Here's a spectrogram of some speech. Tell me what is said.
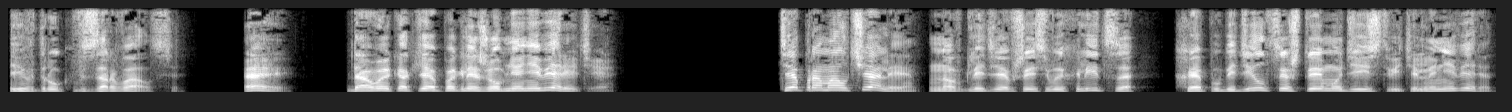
и вдруг взорвался. «Эй, да вы, как я погляжу, мне не верите!» Те промолчали, но, вглядевшись в их лица, Хэп убедился, что ему действительно не верят.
